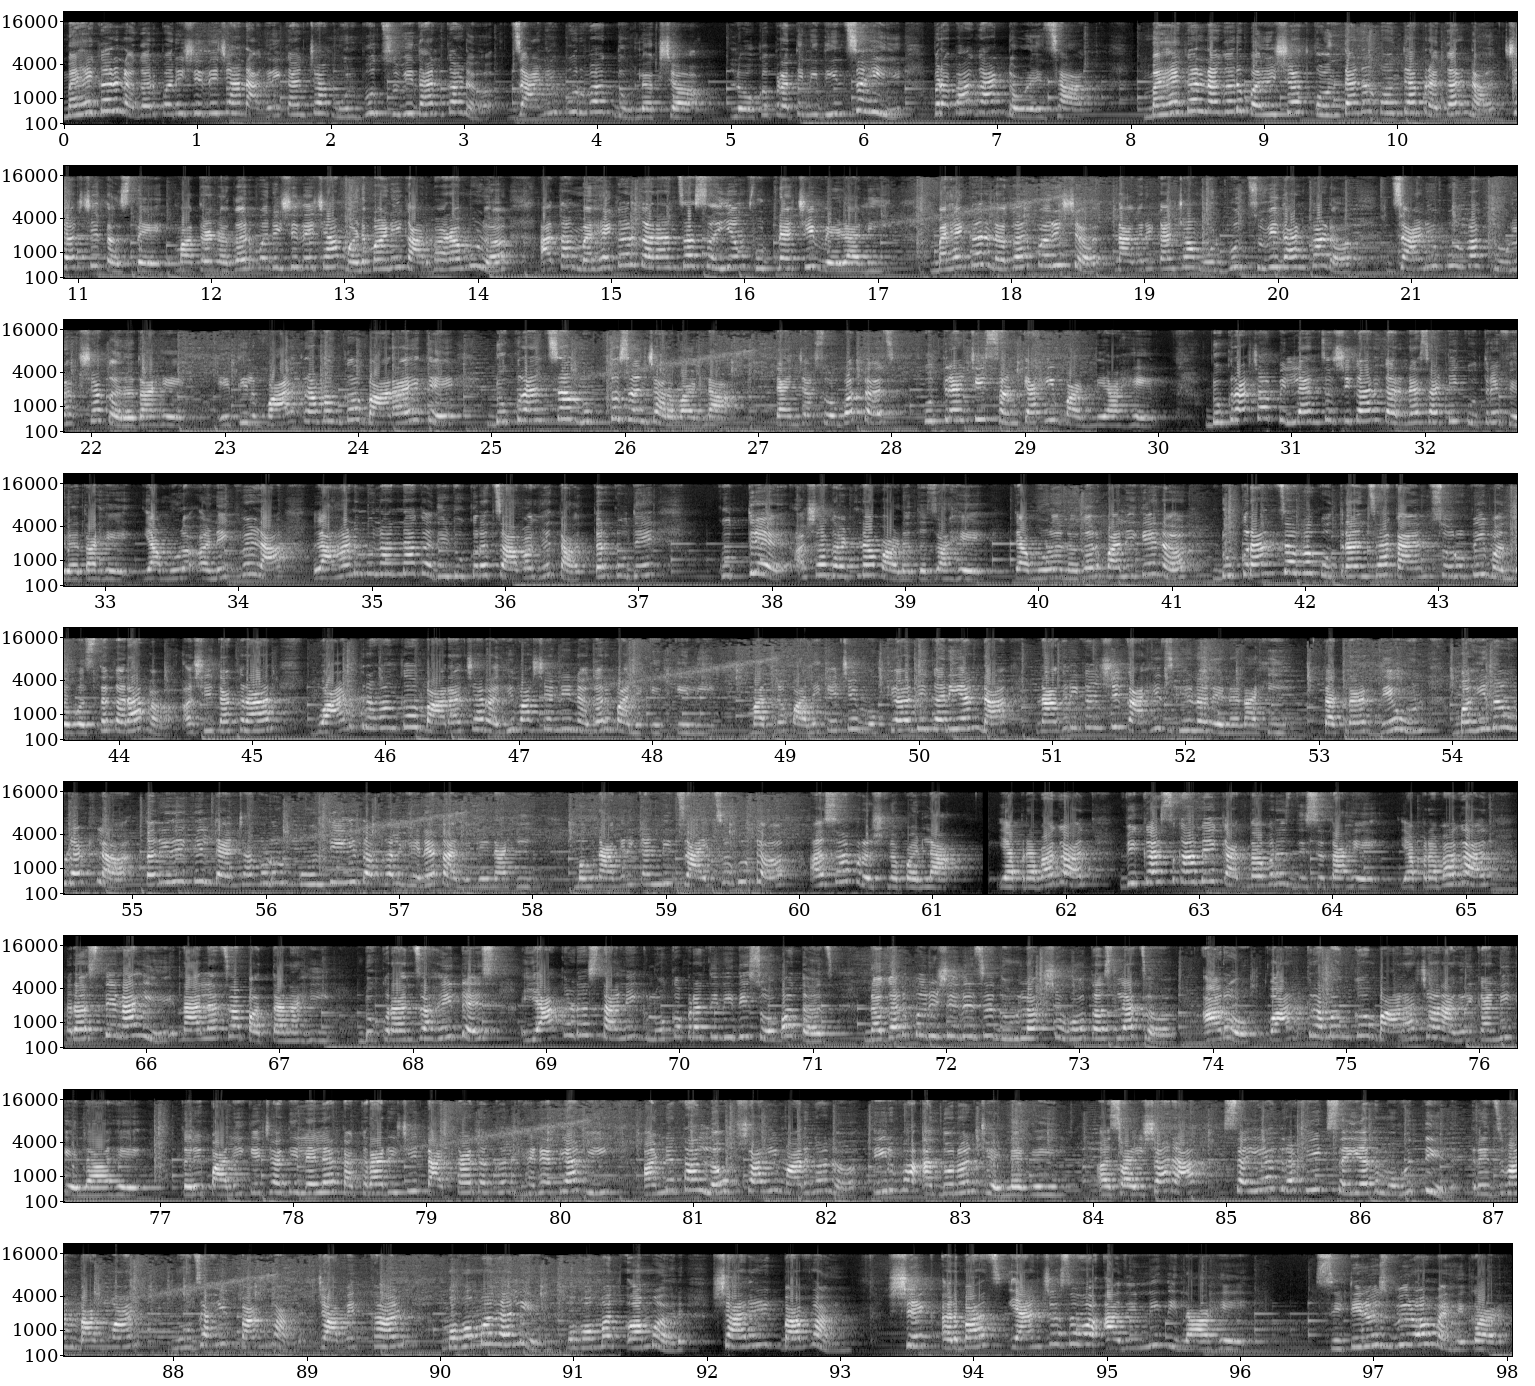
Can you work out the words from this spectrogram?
मेहकर नगर परिषदेच्या नागरिकांच्या मूलभूत सुविधांकडे जाणीवपूर्वक दुर्लक्ष. लोकप्रतिनिधींचंही प्रभागात डोळे झाक. मेहकर नगर परिषद कोणत्या ना कोणत्या प्रकरणात चर्चेत असते? मात्र नगर परिषदेच्या मनमानी कारभारामुळं आता मेहकरकरांचा संयम फुटण्याची वेळ आली. मेहकर नगर परिषद नागरिकांच्या मूलभूत सुविधांकडे जाणीवपूर्वक दुर्लक्ष करत आहे. येथील वार्ड क्रमांक बारा येथे डुकरांचा मुक्त संचार वाढला. त्यांच्या सोबतच कुत्र्यांची संख्याही वाढली आहे. डुकराच्या पिल्लांचा शिकार करण्यासाठी कुत्रे फिरत आहे. यामुळे अनेक वेळा लहान मुलांना कधी डुकर चावा घेतात तर कुठे कुत्रे अशा घटना वाढतच आहे. त्यामुळे नगरपालिकेनं डुकरांचा व कुत्र्यांचा कायमस्वरूपी बंदोबस्त करावा अशी तक्रार वार्ड क्रमांक बाराच्या रहिवाशांनी नगरपालिकेत केली. मात्र पालिकेचे मुख्य अधिकारी यांना नागरिकांशी काहीच घेणं देणं नाही. तक्रार देऊन महिना उलटला तरी देखील त्यांच्याकडून घेण्यात नाही. मग नागरिकांनी जायचं कुठं असा प्रश्न पडला. या प्रभागात विकास कामे कागदावरच दिसत आहे. या प्रभागात रस्ते नाही नाल्याचा पत्ता नाही. डुकरांचा हितेस याकडे स्थानिक लोकप्रतिनिधी सोबतच नगर परिषदेचे दुर्लक्ष होत असल्याचं आरोप वार्ड क्रमांक बाराच्या नागरिकांनी केला आहे. तरी पालिकेच्या दिलेल्या तक्रारीची तात्काळ दखल घेण्यात यावी अन्यथा लोकशाही मार्गानं आंदोलन छेडण्यात येईल असा इशारा सय्यद रफीक सय्यद मोहुद्दीन रिजवान बागवान मुजाहिद बागवान जावेद खान मोहम्मद अलीम मोहम्मद अमर शारीरिक बागवान शेख अरबाज यांच्यासह आदींनी दिला आहे. City news bureau Mehkar.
